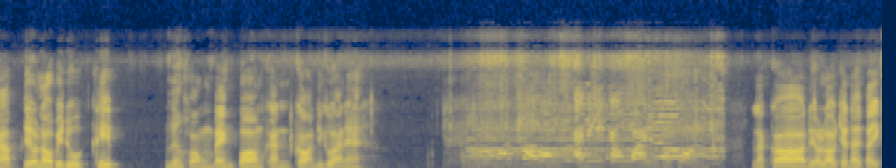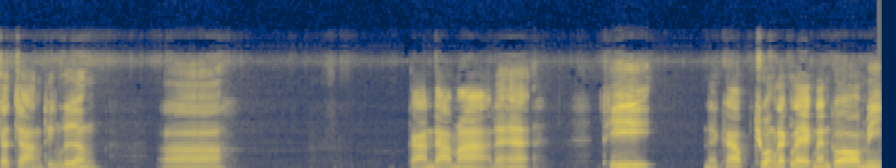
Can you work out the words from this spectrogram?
ครับ เดี๋ยวเราไปดูคลิปเรื่องของแบงค์ปลอมกันก่อนดีกว่านะ อันนี้กลางวันทุกคน แล้วก็เดี๋ยวเราจะได้ไปกระจ่างถึงเรื่องเออการดราม่านะฮะ ที่นะครับช่วงแรก ๆ นั้นก็มี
